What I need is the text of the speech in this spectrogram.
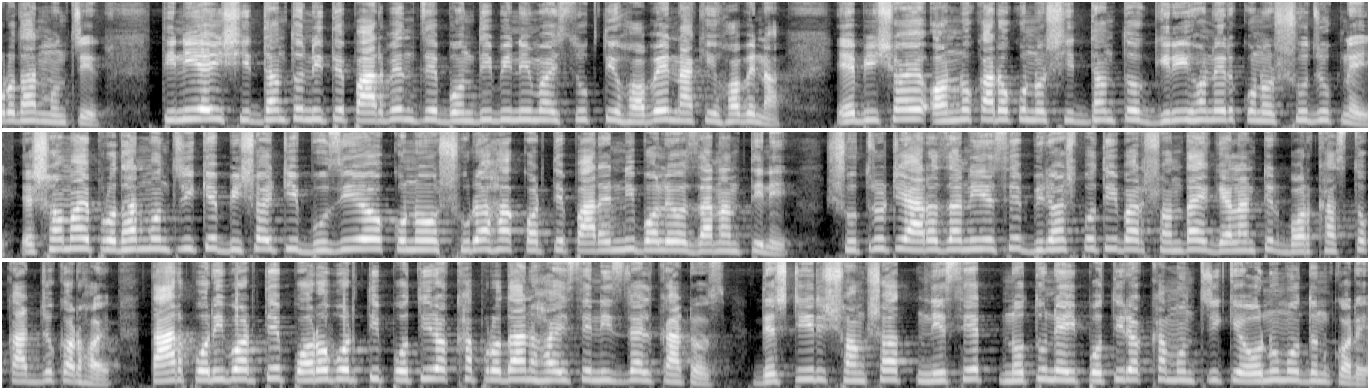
প্রধানমন্ত্রীর। তিনি এই সিদ্ধান্ত নিতে পারবেন যে বন্দি বিনিময় চুক্তি হবে নাকি হবে না। এ বিষয়ে অন্য কারও কোনো সিদ্ধান্ত গৃহণের কোনো সুযোগ নেই। এ সময় প্রধানমন্ত্রীকে বিষয়টি বুঝিয়েও কোনো সুরাহা করতে পারেননি বলেও জানান তিনি। সূত্রটি আরও জানিয়েছে, বৃহস্পতিবার সন্ধ্যায় গ্যালান্টির বরখাস্ত কার্যকর হয়। তার পরিবর্তে পরবর্তী প্রতিরক্ষা প্রদান হয়েছে ইসরায়েল কাটস। দেশটির সংসদ নেসেট নতুন এই প্রতিরক্ষা মন্ত্রীকে অনুমোদন করে।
